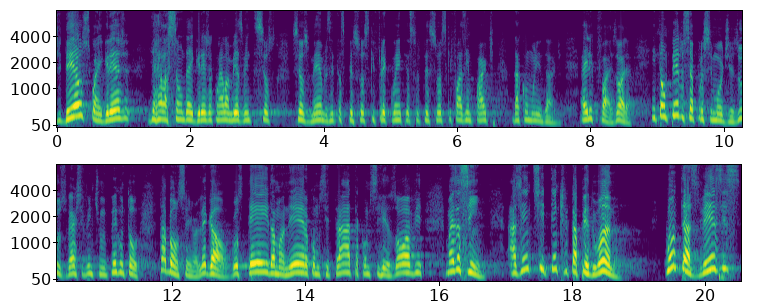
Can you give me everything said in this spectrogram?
de Deus com a igreja e a relação da igreja com ela mesma, entre seus, seus membros, entre as pessoas que frequentam, as pessoas que fazem parte da comunidade. Aí ele faz, olha, então Pedro se aproximou de Jesus, verso 21, e perguntou, tá bom, Senhor, legal, gostei da maneira como se trata, como se resolve, mas assim, a gente tem que ficar perdoando? Quantas vezes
